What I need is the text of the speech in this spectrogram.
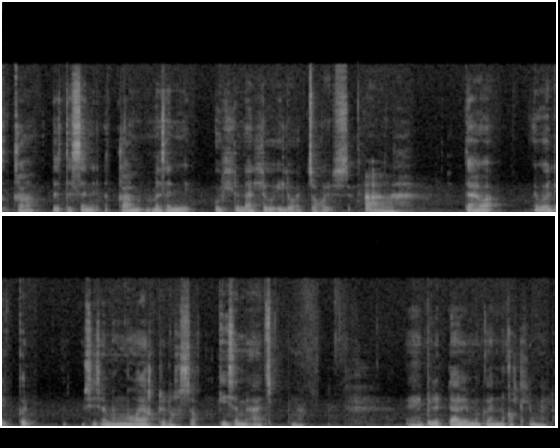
эққаа тассани эққаам масанни уллунааллугу илуатсориуссу Ah. таава аваликкут сисамангориартулерсоқ кисама аатиппунга э пилаттаавиммакааннеқарлунгалу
